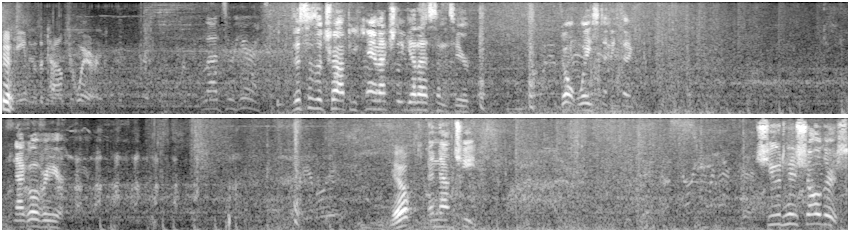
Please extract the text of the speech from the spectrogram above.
teams at the town square. Glad to hear it. This is a trap. You can't actually get essence here. Don't waste anything. Now go over here. Yep. And now cheat. Shoot his shoulders.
